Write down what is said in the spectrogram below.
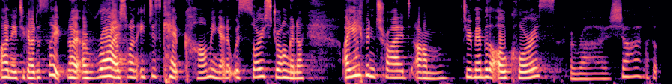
I need to go to sleep. No, arise, shine. It just kept coming, and it was so strong. And I, I even tried, um, do you remember the old chorus? Arise, shine. I thought,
